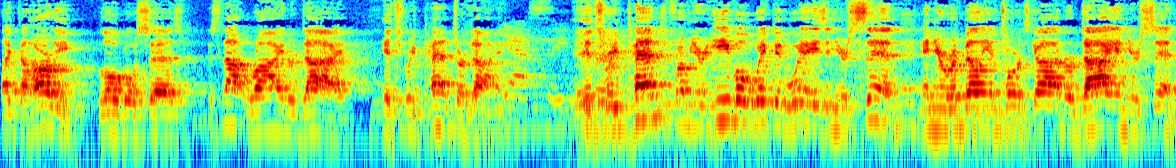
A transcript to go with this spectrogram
like the Harley logo says. It's not ride or die, it's repent or die. Yes, It's repent from your evil, wicked ways and your sin and your rebellion towards God or die in your sin.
